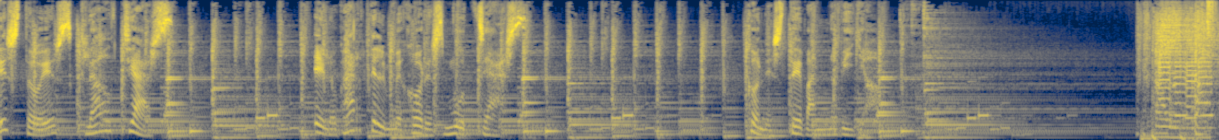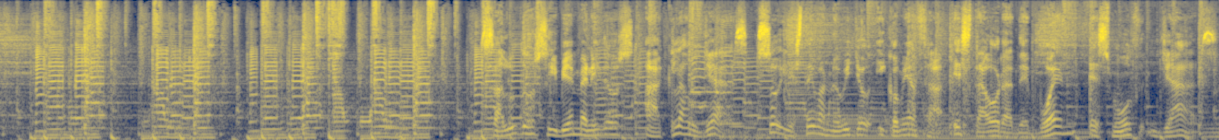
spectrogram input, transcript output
Esto es Cloud Jazz, el hogar del mejor smooth jazz, con Esteban Novillo. Saludos y bienvenidos a Cloud Jazz. Soy Esteban Novillo y comienza esta hora de buen smooth jazz.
